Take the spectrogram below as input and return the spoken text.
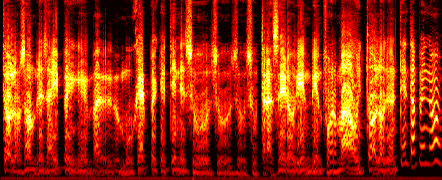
Todos los hombres ahí, pues, la mujer pues, que tiene su, su, su, trasero bien, bien formado y todo lo de intenta, pues no.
